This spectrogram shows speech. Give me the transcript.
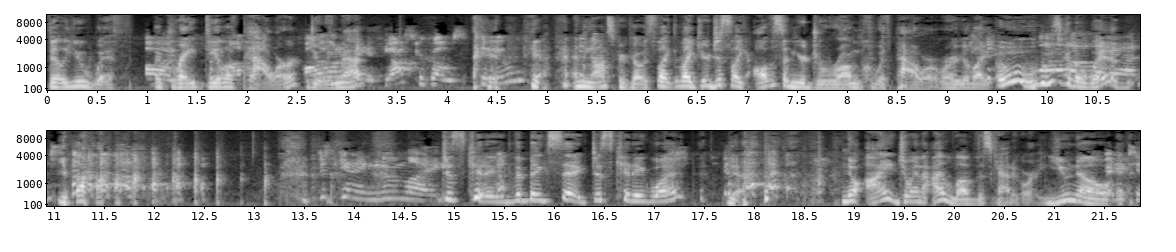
fill you with Oh, a I great deal of power All doing that? the Oscar goes to yeah, and the Oscar goes like like you're just like all of a sudden you're drunk with power where you're like, ooh, who's gonna oh, win? Land. Yeah, Just kidding, Moonlight. just kidding. The Big Sick. Just kidding. What? Yeah. No, I Joanna, I love this category. You know, too.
